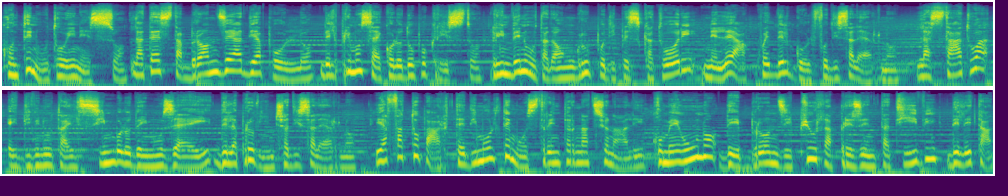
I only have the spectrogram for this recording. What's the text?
contenuto in esso, la testa bronzea di Apollo del I secolo d.C., rinvenuta da un gruppo di pescatori nelle acque del Golfo di Salerno. La statua è divenuta il simbolo dei musei della provincia di Salerno e ha fatto parte di molte mostre internazionali come uno dei bronzi più rappresentativi dell'età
